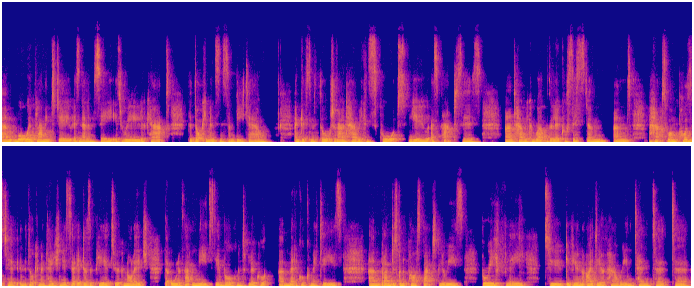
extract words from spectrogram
um, what we're planning to do as an LMC is really look at the documents in some detail and give some thought around how we can support you as practices and how we can work with the local system. And perhaps one positive in the documentation is that it does appear to acknowledge that all of that needs the involvement of local um, medical committees. Um, but I'm just going to pass back to Louise briefly to give you an idea of how we intend to, to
